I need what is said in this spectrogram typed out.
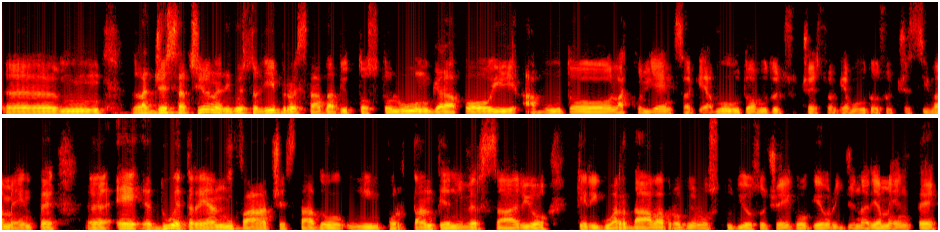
Ehm, la gestazione di questo libro è stata piuttosto lunga, poi ha avuto l'accoglienza che ha avuto, ha avuto il successo che ha avuto successivamente eh, e due o tre anni fa c'è stato un importante anniversario che riguardava proprio lo studioso cieco che originariamente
